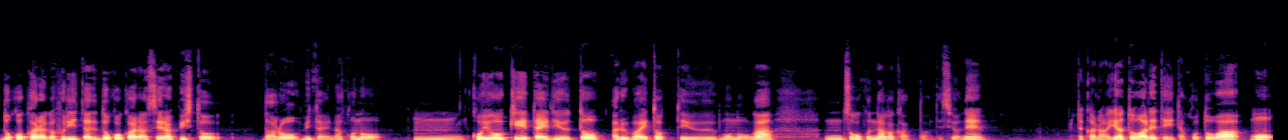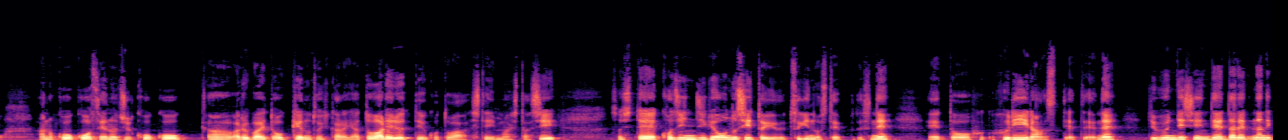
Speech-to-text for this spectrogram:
どこからがフリーターでどこからセラピストだろうみたいな、この、うん、雇用形態でいうとアルバイトっていうものが、うん、すごく長かったんですよね。だから雇われていたことはもうあの高校生の高校アルバイト OK の時から雇われるっていうことはしていましたしそして個人事業主という次のステップですね。えっと、フリーランスってやつだよね。自分自身で誰、何、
